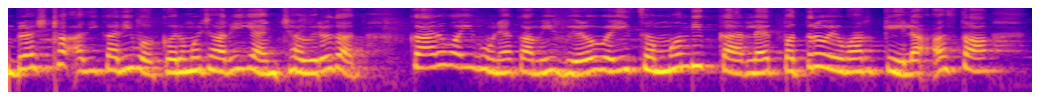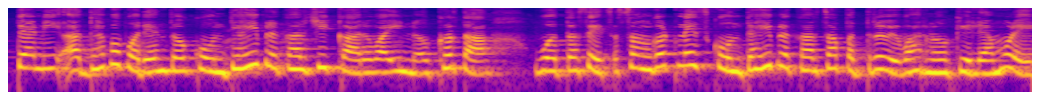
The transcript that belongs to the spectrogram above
भ्रष्ट अधिकारी व कर्मचारी यांच्या विरोधात कारवाई होण्याकामी वेळोवेळी संबंधित कार्यालयात पत्रव्यवहार केला असता त्यांनी अद्यापपर्यंत कोणत्याही प्रकारची कारवाई न करता व तसेच संघटनेस कोणत्याही प्रकारचा पत्रव्यवहार न केल्यामुळे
